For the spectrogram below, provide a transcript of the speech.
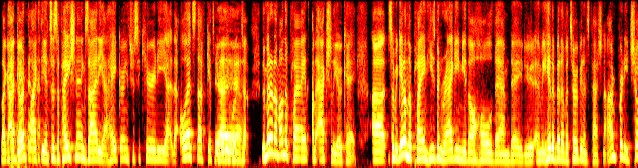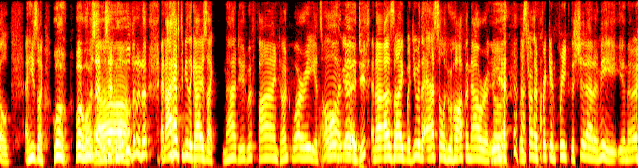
Like I don't like the anticipation anxiety. I hate going through security. I- that- all that stuff gets me Yeah, really yeah, worked yeah. up. The minute I'm on the plane, I'm actually okay. Uh, so we get on the plane. He's been ragging me the whole damn day, dude. And we hit a bit of a turbulence patch. Now I'm pretty chilled. And he's like, whoa, whoa, what was that? Was that Ah. normal? And I have to be the guy who's like, nah, dude, we're fine. Don't worry. It's all Oh, good. no, dude. And I was like, but you were the asshole who half an hour ago Yeah. was trying to freaking freak the shit out of me, you know?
